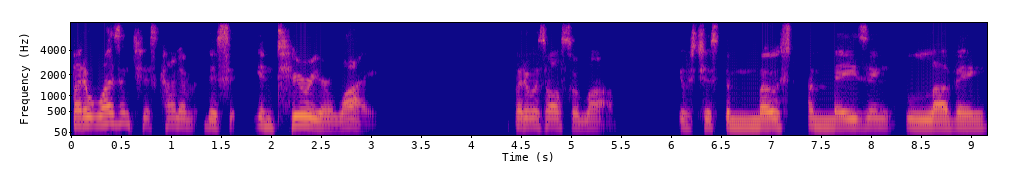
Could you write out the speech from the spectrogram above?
But it wasn't just kind of this interior light, but it was also love. It was just the most amazing, loving,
